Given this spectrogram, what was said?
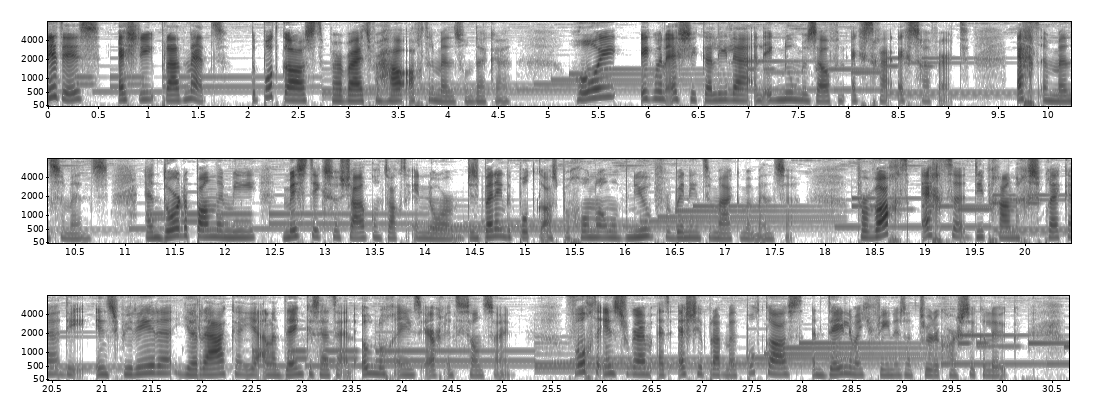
Dit is Ashley Praat Met, de podcast waar wij het verhaal achter de mens ontdekken. Hoi, ik ben Ashley Kalila en ik noem mezelf een extra extravert. Echt een mensenmens. En door de pandemie miste ik sociaal contact enorm. Dus ben ik de podcast begonnen om opnieuw verbinding te maken met mensen. Verwacht echte diepgaande gesprekken die inspireren, je raken, je aan het denken zetten en ook nog eens erg interessant zijn. Volg de Instagram at Praat met podcast en delen met je vrienden is natuurlijk hartstikke leuk.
